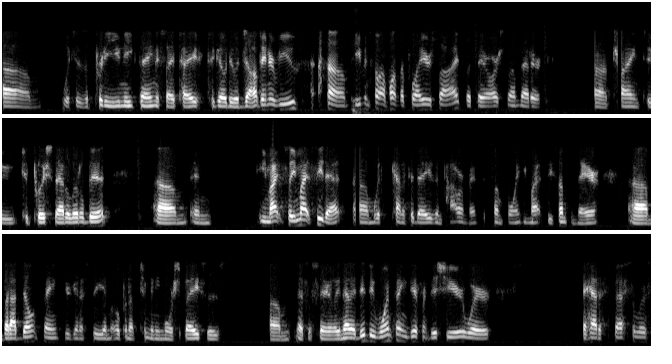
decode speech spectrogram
um, which is a pretty unique thing to say pay to go to a job interview, um, even though I'm on the player side. But there are some that are uh, trying to, to push that a little bit. Um, and you might so you might see that um, with kind of today's empowerment at some point. You might see something there, uh, but I don't think you're going to see him open up too many more spaces um, necessarily. Now they did do one thing different this year where they had a specialist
